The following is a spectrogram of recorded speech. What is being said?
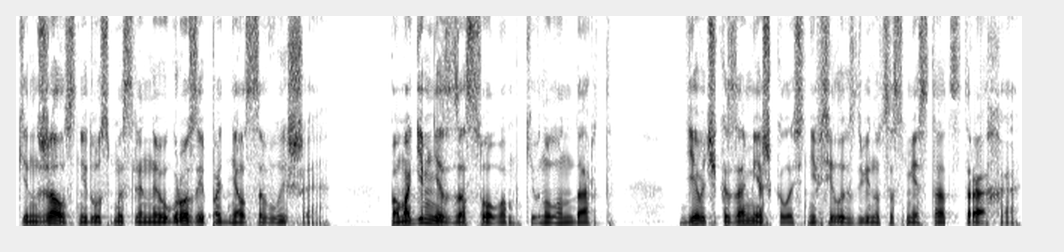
Кинжал с недвусмысленной угрозой поднялся выше. «Помоги мне с засовом», — кивнул он Дарт. Девочка замешкалась, не в силах сдвинуться с места от страха,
